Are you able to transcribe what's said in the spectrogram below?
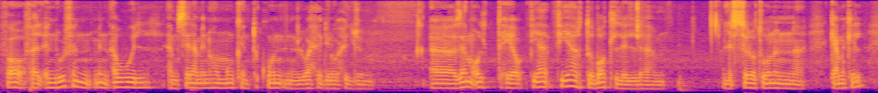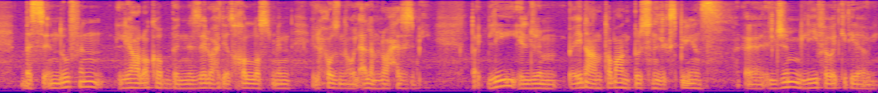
فهو فالاندورفين من أول أمثلة منهم ممكن تكون إن الواحد يروح الجيم آه زي ما قلت هي فيها فيها ارتباط لل للسيروتونين chemical بس اندورفين ليه علاقة بإن إزاي الواحد يتخلص من الحزن أو الألم اللي هو حاسس بيه. طيب ليه الجيم؟ بعيد عن طبعا personal experience آه الجيم ليه فوائد كتير قوي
